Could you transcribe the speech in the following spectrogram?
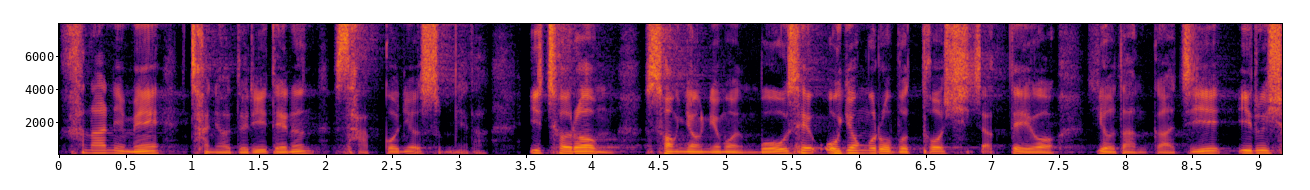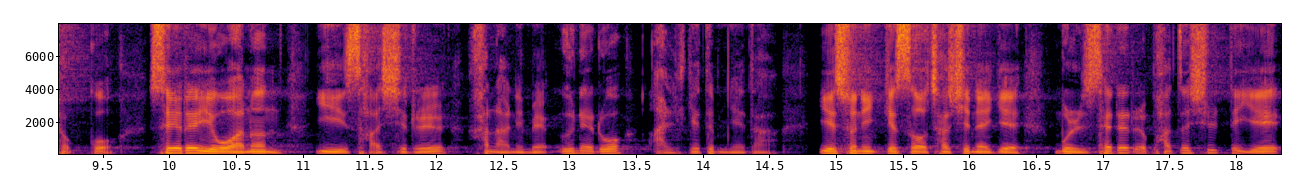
하나님의 자녀들이 되는 사건이었습니다. 이처럼 성령님은 모세 오경으로부터 시작되어 요단까지 이르셨고 세례 요한은 이 사실을 하나님의 은혜로 알게 됩니다. 예수님께서 자신에게 물 세례를 받으실 때에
